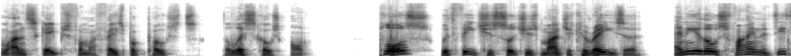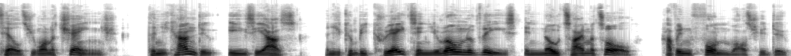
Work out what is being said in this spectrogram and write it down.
landscapes for my Facebook posts, the list goes on. Plus, with features such as Magic Eraser, any of those finer details you want to change then you can do easy as, and you can be creating your own of these in no time at all, having fun whilst you do.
